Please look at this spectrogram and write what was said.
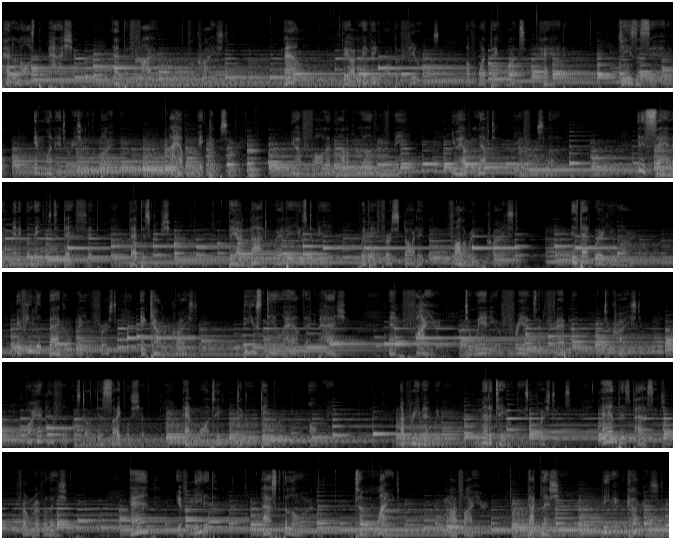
had lost the passion and the fire for Christ. Now they are living on the fumes of what they once had. Jesus said in one iteration of the Bible, I have a big concern You have fallen out of love with me, you have left your first love. It is sad that many believers today fit that description. They are not where they used to be when they first started following Christ. Is that where you are? If you look back on when you first encountered Christ, do you still have that passion and fire to win your friends and family to Christ? Have you focused on discipleship and wanting to go deeper only? I pray that we will meditate on these questions and this passage from Revelation. And if needed, ask the Lord to light my fire. God bless you be encouraged.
